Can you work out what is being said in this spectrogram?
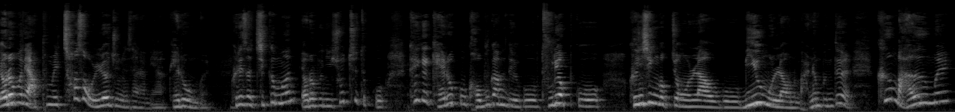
여러분의 아픔을 쳐서 올려주는 사람이야. 괴로움을 그래서 지금은 여러분이 쇼츠 듣고 되게 괴롭고 거부감 들고 두렵고 근심 걱정 올라오고 미움 올라오는 많은 분들 그 마음을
